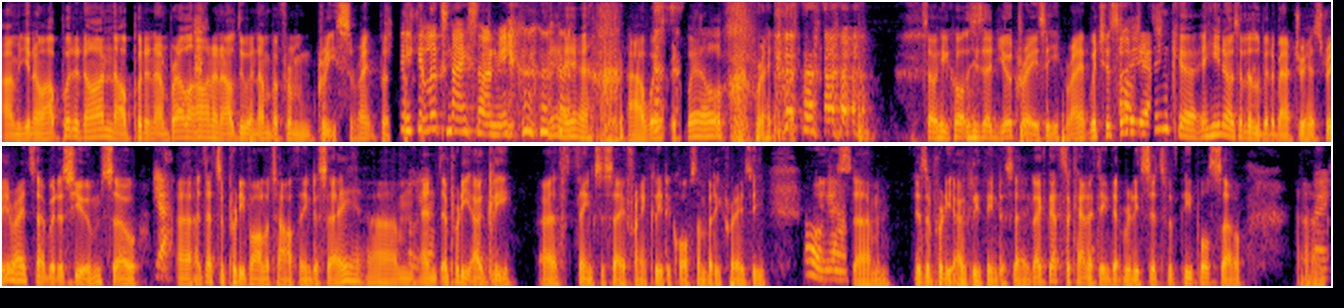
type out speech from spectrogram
um, you know, I'll put it on, I'll put an umbrella on, and I'll do a number from Greece, right? But I it looks nice on me. yeah, yeah, I wear it well, right? So he called. He said, "You're crazy, right?" Which is, Oh, I yeah. think, uh, he knows a little bit about your history, right? So I would assume. So Yeah. uh, that's a pretty volatile thing to say, um, Oh, yeah. and a pretty ugly uh, thing to say, frankly, to call somebody crazy. oh yeah. is, um, is a pretty ugly thing to say. Like that's the kind of thing that really sits with people. So, um, Right.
